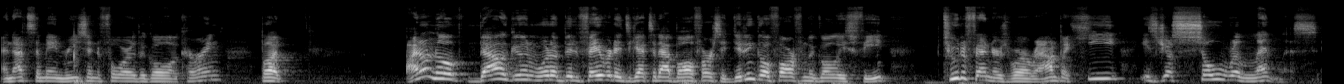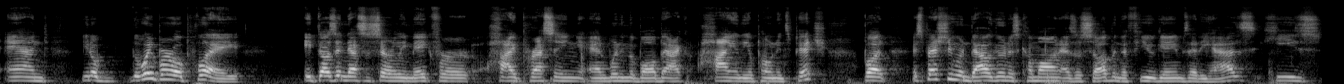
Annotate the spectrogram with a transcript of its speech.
and that's the main reason for the goal occurring. But I don't know if Balogun would have been favored to get to that ball first. It didn't go far from the goalie's feet. Two defenders were around, but he is just so relentless. And, you know, the way Boro play, it doesn't necessarily make for high pressing and winning the ball back high in the opponent's pitch. But especially when Balogun has come on as a sub in the few games that he has, he's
